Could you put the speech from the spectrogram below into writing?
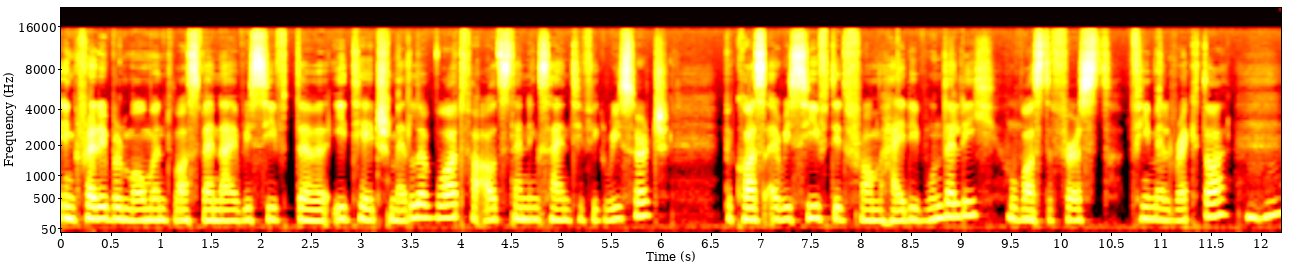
incredible moment was when I received the ETH Medal Award for Outstanding Scientific Research because I received it from Heidi Wunderli, who mm -hmm. was the first female rector. Mm -hmm.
